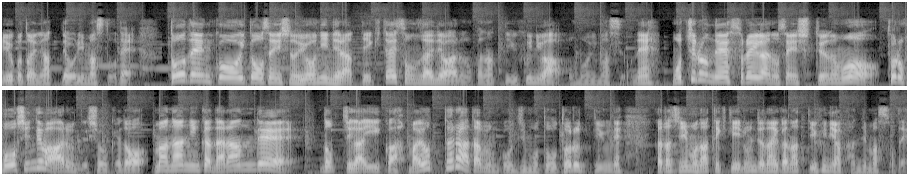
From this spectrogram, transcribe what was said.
いうことになっておりますので、当然こう、伊藤選手のように狙っていきたい存在ではあるのかなっていうふうには思いますよね。もちろんね、それ以外の選手っていうのも、取る方針ではあるんでしょうけど、まあ何人か並んで、どっちがいいか迷ったら多分こう地元を取るっていうね、形にもなってきているんじゃないかなっていうふうには感じますので、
